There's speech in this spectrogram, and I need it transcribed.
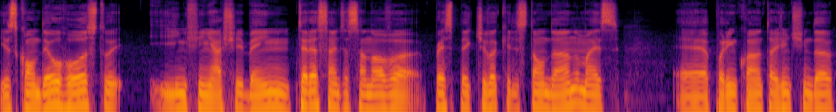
esconder o rosto e, enfim, achei bem interessante essa nova perspectiva que eles estão dando, mas é, por enquanto a gente ainda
